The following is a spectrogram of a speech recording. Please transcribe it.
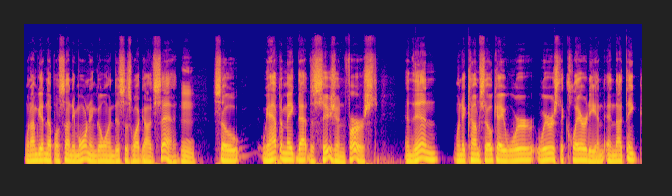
when I'm getting up on Sunday morning going, this is what God said. Mm. So we have to make that decision first. And then when it comes to, okay, where, where is the clarity? And, and I think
